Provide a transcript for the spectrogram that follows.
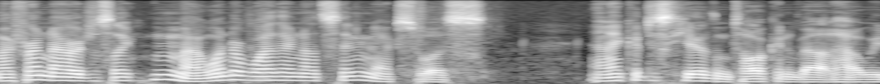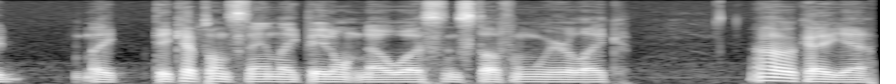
my friend and I were just like, hmm, I wonder why they're not sitting next to us. And I could just hear them talking about how we, like, they kept on saying, like, they don't know us and stuff, and we were like, oh, okay, yeah.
